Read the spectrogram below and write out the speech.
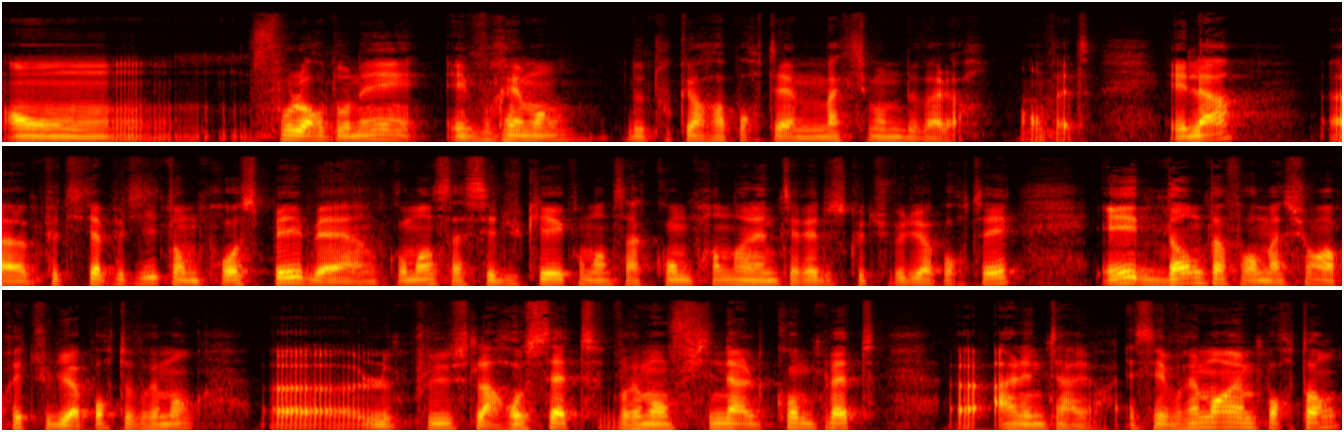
on faut leur donner et vraiment de tout cœur apporter un maximum de valeur, en fait. Et là, euh, petit à petit, ton prospect ben, commence à s'éduquer, commence à comprendre l'intérêt de ce que tu veux lui apporter. Et dans ta formation, après, tu lui apportes vraiment euh, le plus, la recette vraiment finale, complète euh, à l'intérieur. Et c'est vraiment important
